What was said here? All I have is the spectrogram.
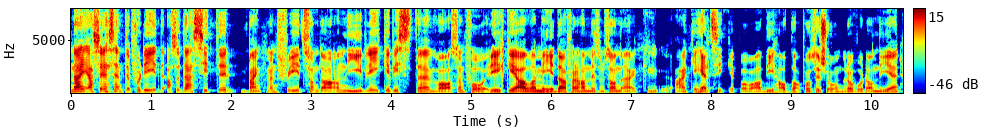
Nei, altså jeg sendte fordi altså der sitter Bankman Freed, som da angivelig ikke visste hva som foregikk i Alameda, for han liksom sånn er, er ikke helt sikker på hva de hadde av posisjoner og hvordan de gjør.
